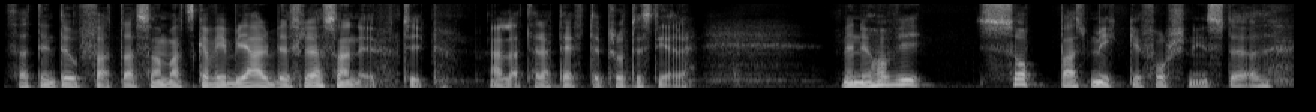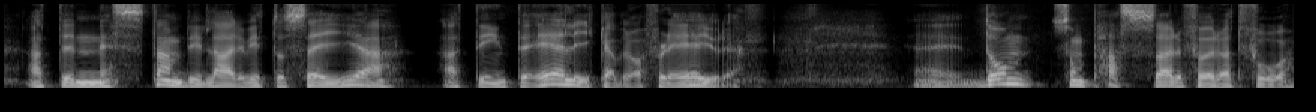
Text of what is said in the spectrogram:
Så att det inte uppfattas som att ska vi bli arbetslösa nu? Typ. Alla terapeuter protesterar. Men nu har vi så pass mycket forskningsstöd att det nästan blir larvigt att säga att det inte är lika bra, för det är ju det. Eh, de som passar för att få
